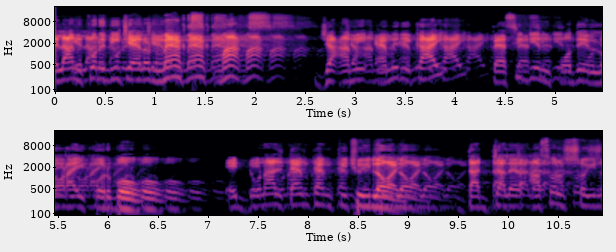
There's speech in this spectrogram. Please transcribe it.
এলান করে দিয়েছে এলন ম্যাক্স যে আমি আমেরিকায় পদে লড়াই করব। এই ডোনাল্ড ট্রাম্প ট্যাম্প কিছুই লয়। দাজ্জালের আসল সৈন্য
